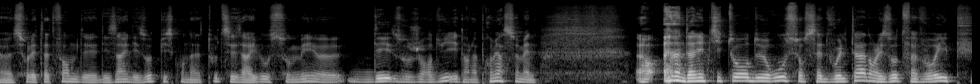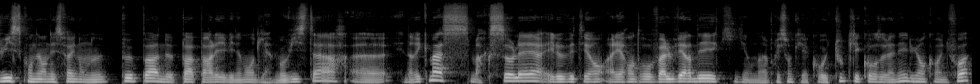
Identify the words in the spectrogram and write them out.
euh, sur l'état de forme des, uns et des autres, puisqu'on a toutes ces arrivées au sommet euh, dès aujourd'hui et dans la première semaine. Alors, dernier petit tour de roue sur cette Vuelta. Dans les autres favoris, puisqu'on est en Espagne, on ne peut pas ne pas parler évidemment de la Movistar. Euh, Henrik Mas, Marc Soler et le vétéran Alejandro Valverde, qui on a l'impression qu'il a couru toutes les courses de l'année, lui encore une fois,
